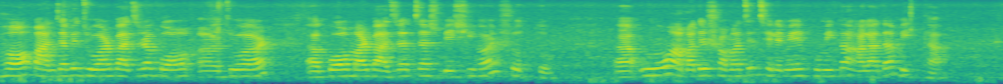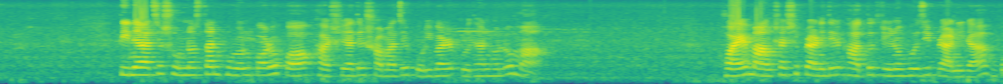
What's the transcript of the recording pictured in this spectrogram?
ঘ পাঞ্জাবে জোয়ার বাজরা, গ জোয়ার গম আর বাজরার চাষ বেশি হয়, সত্য। ও আমাদের সমাজে ছেলে মেয়ের ভূমিকা আলাদা, মিথ্যা। তিনে আছে, শূন্যস্থান পূরণ করো, ক, খাসিয়াদের সমাজে পরিবারের প্রধান হলো মা। হয় মাংসাশী প্রাণীদের খাদ্য, তৃণভোজী প্রাণীরা, গ,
